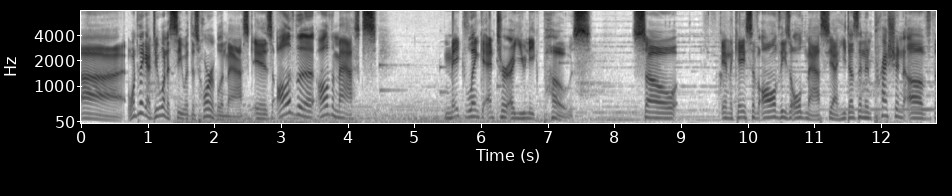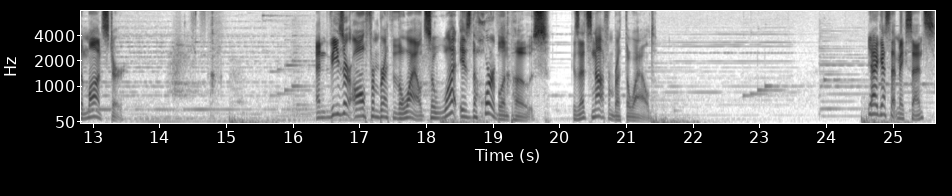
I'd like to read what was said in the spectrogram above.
Uh, one thing I do want to see with this Horriblin mask is all of the all of the masks make Link enter a unique pose. So, in the case of all of these old masks, yeah, he does an impression of the monster. And these are all from Breath of the Wild. So what is the Horriblin pose? Because that's not from Breath of the Wild. Yeah, I guess that makes sense.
